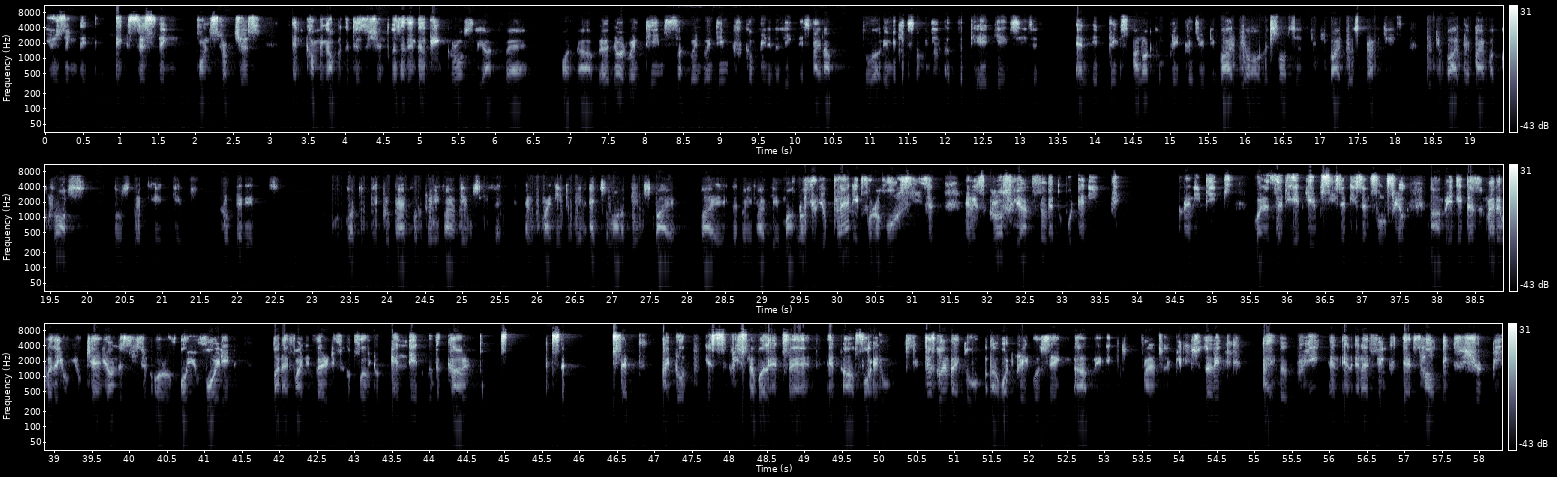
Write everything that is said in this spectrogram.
using the existing point structures and coming up with a decision because I think they'll be grossly unfair on uh, you know, when teams when, when teams compete in the league, they sign up to a, in the case of a 38 game season, and it, things are not complete because you divide your resources, you divide your strategies, you divide your time across those 38 games. Look at it. We've got to be prepared for a 25 game season, and we might need to win X amount of games by by the 25 game mark. No, you, you plan it for a whole season, and it's grossly unfair to put any on any teams when a 38 game season isn't fulfilled. Um, it, it, doesn't matter whether you, you carry on the season or, or you void it, but I find it very difficult for you to end it with the current points. I don't think it's reasonable and fair and, uh, for anyone. Just going back to uh, what Craig was saying, um, financial implications. I mean, I agree, and, and, and I think that's how things should be.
